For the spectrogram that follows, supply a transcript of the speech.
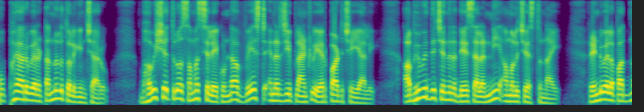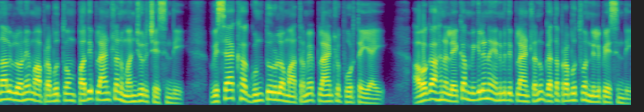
ముప్పై ఆరు వేల టన్నులు తొలగించారు. భవిష్యత్తులో సమస్య లేకుండా వేస్ట్ ఎనర్జీ ప్లాంట్లు ఏర్పాటు చేయాలి. అభివృద్ధి చెందిన దేశాలన్నీ అమలు చేస్తున్నాయి. రెండు వేల పద్నాలుగులోనే మా ప్రభుత్వం పది ప్లాంట్లను మంజూరు చేసింది. విశాఖ గుంటూరులో మాత్రమే ప్లాంట్లు పూర్తయ్యాయి. అవగాహన లేక మిగిలిన ఎనిమిది ప్లాంట్లను గత ప్రభుత్వం నిలిపేసింది.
